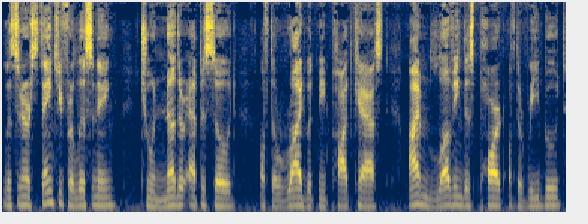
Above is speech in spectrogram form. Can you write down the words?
Listeners, thank you for listening to another episode of the Ride With Me podcast. I'm loving this part of the reboot.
